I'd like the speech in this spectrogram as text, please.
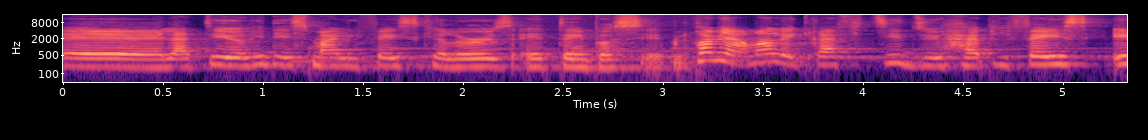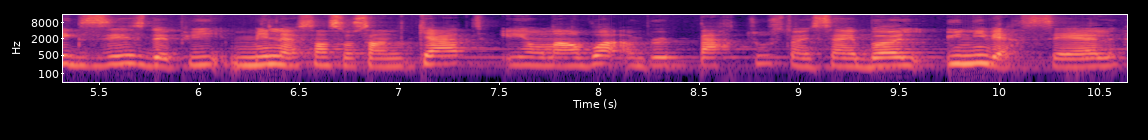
euh, la théorie des smiley face killers est impossible? Premièrement, le graffiti du happy face existe depuis 1964 et on en voit un peu partout. C'est un symbole universel.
